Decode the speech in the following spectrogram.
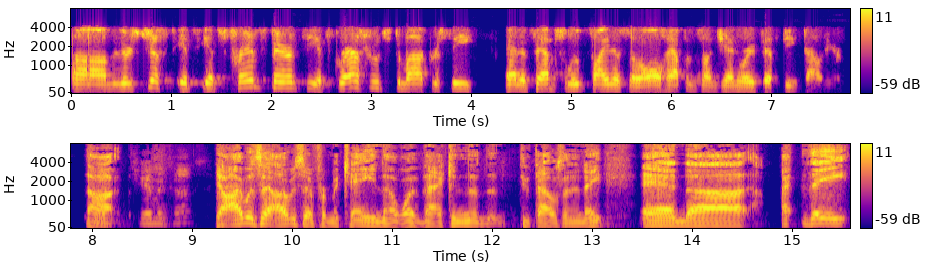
Um, there's just, it's, it's transparency, it's grassroots democracy at its absolute finest. It all happens on January 15th out here. Uh, Chairman Cats? Yeah, I was. I was there for McCain uh, back in the, the 2008, and uh, they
